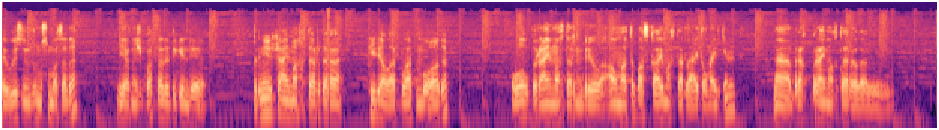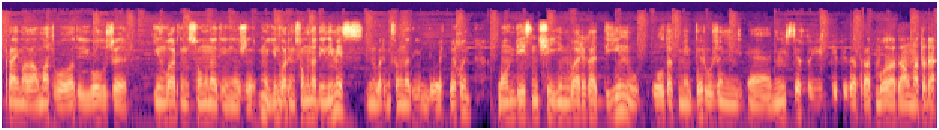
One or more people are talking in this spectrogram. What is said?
өзінің жұмысын бастады яғни бастады дегенде бірнеше аймақтарда филиал ашылатын болады. Ол бір аймақтардың біреуі алматы басқа аймақтарда айта алмайды екен. Ә, бірақ бір аймақтар бір аймақ алматы болады и ол уже январьдың соңына дейін уже ну январьдың соңына дейін емес январьдың соңына дейін деп айтпай ақ қояйын. Он бесінші январьға дейін ол документтер уже ә, министерство юстицияда тұратын болады алматыда.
